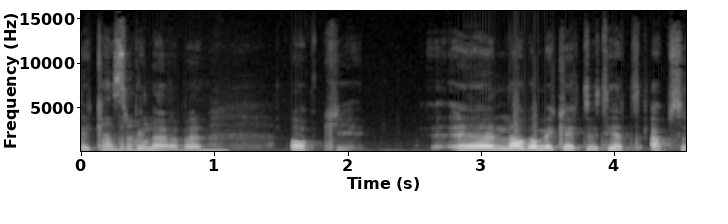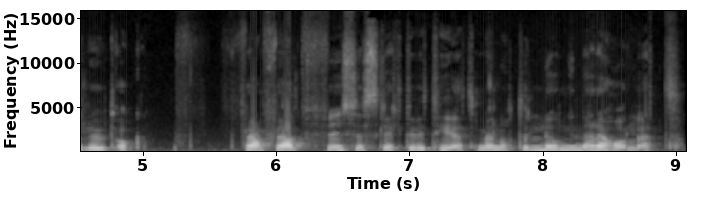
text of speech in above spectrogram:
Det kan andra spilla håll. över. Mm. Och eh, lagom mycket aktivitet, absolut. Och framförallt fysisk aktivitet, men åt det lugnare hållet.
